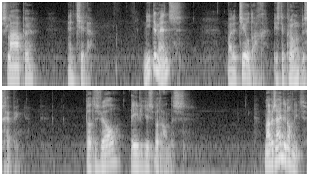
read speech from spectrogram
slapen en chillen. Niet de mens, maar de chilldag is de kroon op de schepping. Dat is wel eventjes wat anders. Maar we zijn er nog niet.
